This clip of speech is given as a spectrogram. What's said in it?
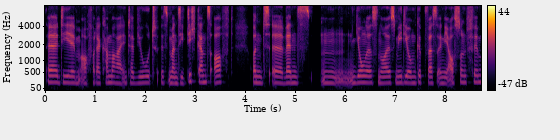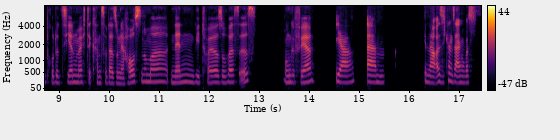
äh, die eben auch vor der Kamera interviewt. Man sieht dich ganz oft. Und äh, wenn es ein junges, neues Medium gibt, was irgendwie auch so einen Film produzieren möchte, kannst du da so eine Hausnummer nennen, wie teuer sowas ist? Ungefähr? Ja, ähm, genau. Also ich kann sagen, was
